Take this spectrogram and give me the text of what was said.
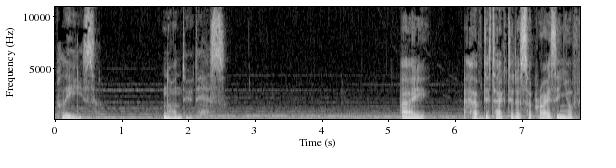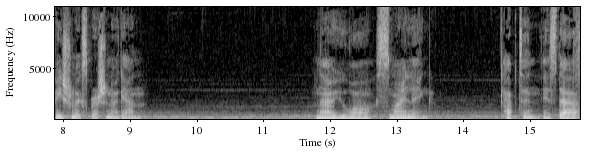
please, don't do this. I have detected a surprise in your facial expression again. Now you are smiling. Captain, is that.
